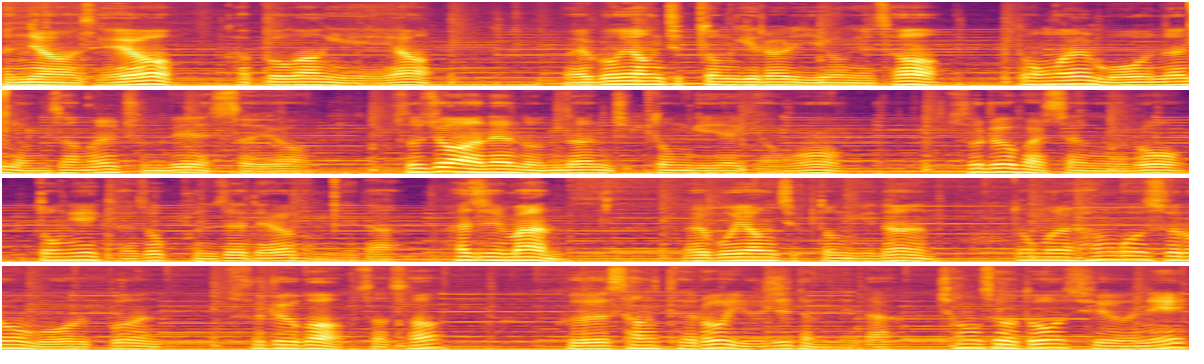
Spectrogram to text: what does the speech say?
안녕하세요. 갑부광이에요. 외부형 집동기를 이용해서 똥을 모으는 영상을 준비했어요. 수조 안에 놓는 집동기의 경우 수류 발생으로 똥이 계속 분쇄되어 갑니다. 하지만 외부형 집동기는 똥을 한 곳으로 모을 뿐 수류가 없어서 그 상태로 유지됩니다. 청소도 쉬우니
